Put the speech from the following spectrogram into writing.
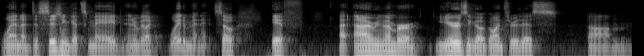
when a decision gets made and it'll be like wait a minute. So if and i remember years ago going through this um,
